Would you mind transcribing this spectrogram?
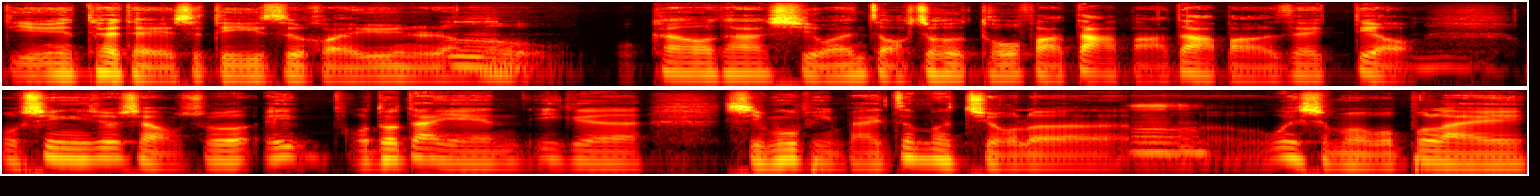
因为太太也是第一次怀孕，然后我。看到她洗完澡之后头发大把大把的在掉，嗯、我心里就想说：哎、欸，我都代言一个洗沐品牌这么久了，嗯呃，为什么我不来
